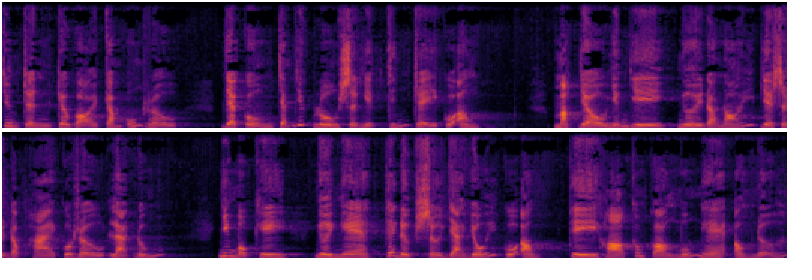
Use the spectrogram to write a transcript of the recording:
chương trình kêu gọi cấm uống rượu và cũng chấm dứt luôn sự nghiệp chính trị của ông. Mặc dầu những gì người đó nói về sự độc hại của rượu là đúng, nhưng một khi người nghe thấy được sự giả dối của ông thì họ không còn muốn nghe ông nữa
